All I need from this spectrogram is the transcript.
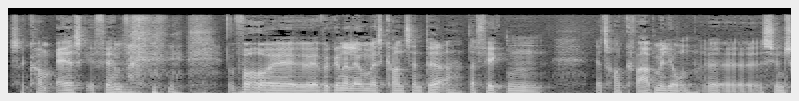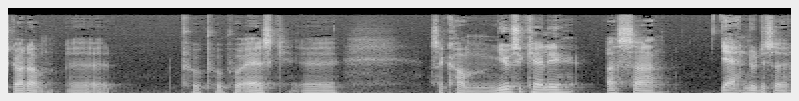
Så kom Ask FM, hvor øh, jeg begyndte at lave en masse content der. Der fik den, jeg tror en kvart million, øh, synes godt om øh, på, på, på Ask. Øh, så kom Musical.ly, og så, ja, nu er det så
